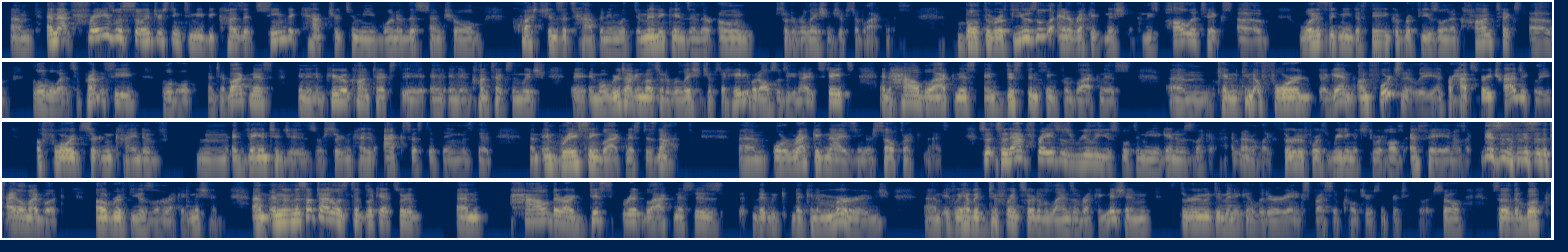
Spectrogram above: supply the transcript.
Um, and that phrase was so interesting to me because it seemed to capture to me one of the central questions that's happening with dominicans and their own sort of relationships to blackness both a refusal and a recognition. And these politics of what does it mean to think of refusal in a context of global white supremacy, global anti-blackness, in an imperial context, eh, and, in a context in which, and eh, what we're talking about sort of relationships to Haiti, but also to the United States, and how blackness and distancing from blackness um, can, can afford, again, unfortunately, and perhaps very tragically, afford certain kind of um, advantages or certain kind of access to things that um, embracing blackness does not um, or recognizing or self-recognizing. So, so that phrase was really useful to me. Again, it was like, I don't know, like third or fourth reading of Stuart Hall's essay. And I was like, this is, this is the title of my book, of refusal and recognition. Um, and then the subtitle is to look at sort of um, how there are disparate blacknesses that we that can emerge um, if we have a different sort of lens of recognition through Dominican literary and expressive cultures in particular. So, so the book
